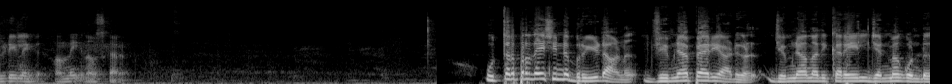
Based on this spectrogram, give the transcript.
വീഡിയോയിലേക്ക് നന്ദി നമസ്കാരം. ഉത്തർപ്രദേശിന്റെ ബ്രീഡാണ് പേരി ആടുകൾ. ജമുന നദിക്കരയിൽ ജന്മം കൊണ്ട്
